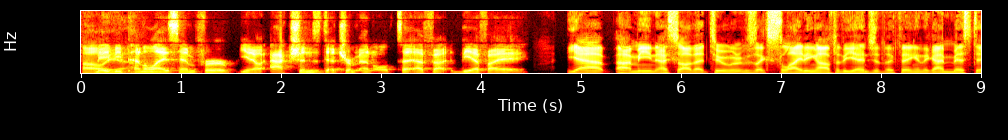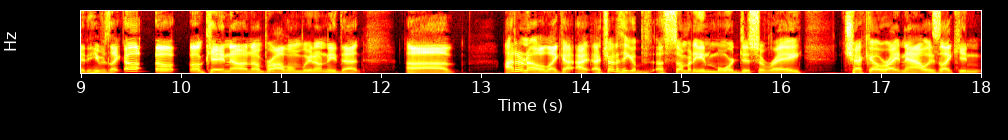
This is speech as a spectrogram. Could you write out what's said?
oh, maybe yeah. penalize him for you know actions detrimental to F- the FIA. Yeah, I mean, I saw that too. It was like sliding off of the edge of the thing, and the guy missed it. And he was like, "Oh, oh, okay, no, no problem. We don't need that." Uh, I don't know. Like, I, I try to think of, of somebody in more disarray. Checo right now is like in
